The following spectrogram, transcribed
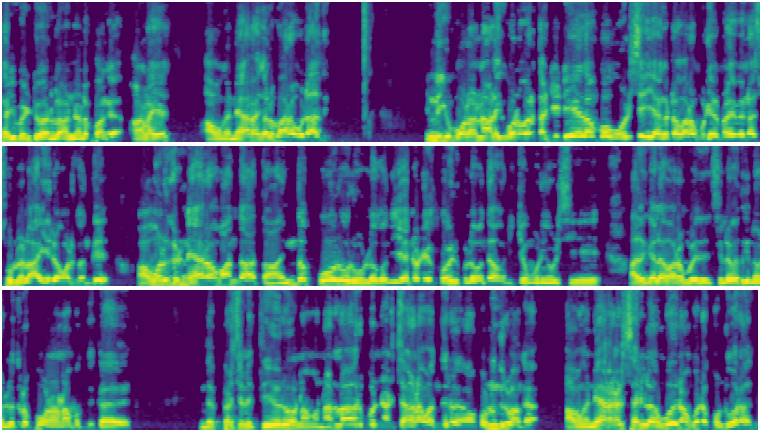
சரி பண்ணிட்டு வரலாம்னு நினைப்பாங்க. ஆனால் அவங்க நேரங்கள் வர விடாது. இன்னைக்கு போகலாம் நாளைக்கு போகலாம் வர தட்டிகிட்டே தான் போக முடிச்சு என்கிட்ட வர முடியாது மழைவெல்லாம் சூழ்நிலை ஆயிரும் அவங்களுக்கு வந்து. அவனுக்கு நேரம் வந்தா தான் இந்த போர் ஒரு உள்ள கொஞ்சம் என்னுடைய கோயிலுக்குள்ள வந்து அவங்க நிற்க முடியும் முடிச்சு அதுக்கெல்லாம் வர முடியாது. சில பேருக்கு இன்னொரு இடத்துல போனால் நமக்கு க இந்த பிரச்சனை தீரும். நம்ம நல்லா இருப்போம்னு நினைச்சாங்கன்னா வந்து கொண்டு வந்துருவாங்க. அவங்க நேரங்கள் சரியில்லாத போது நம்ம கூட கொண்டு வராது.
